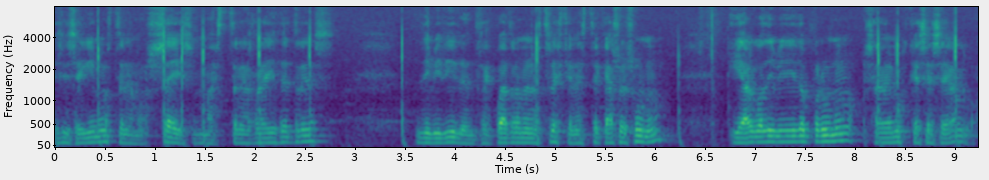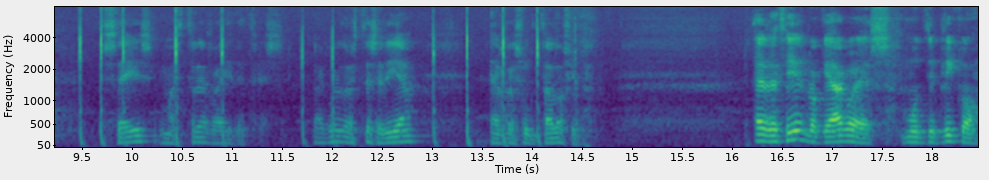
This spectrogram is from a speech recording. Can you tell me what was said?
Y si seguimos tenemos 6 más 3 raíz de 3, dividido entre 4 menos 3, que en este caso es 1, y algo dividido por 1 sabemos que es ese algo. 6 más 3 raíz de 3. ¿De acuerdo? Este sería el resultado final. Es decir, lo que hago es multiplico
